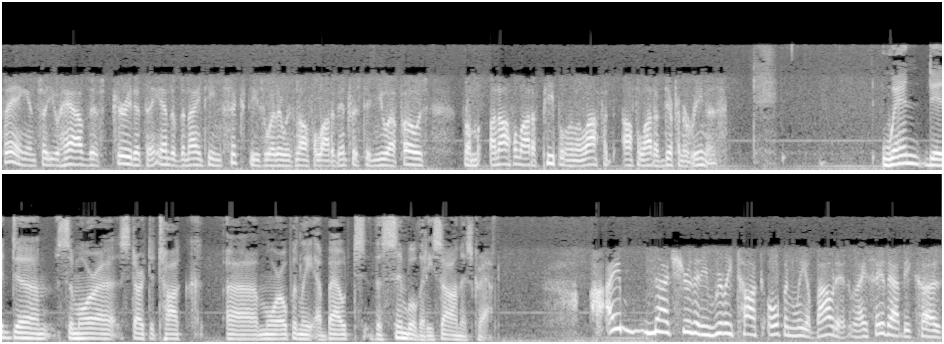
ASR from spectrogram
thing, and so you have this period at the end of the 1960s where there was an awful lot of interest in UFOs from an awful lot of people in an awful, awful lot of different arenas. When did um, Zamora start to talk uh, more openly about the symbol that he saw on this craft? I'm not sure that he really talked openly about it. And I say that because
